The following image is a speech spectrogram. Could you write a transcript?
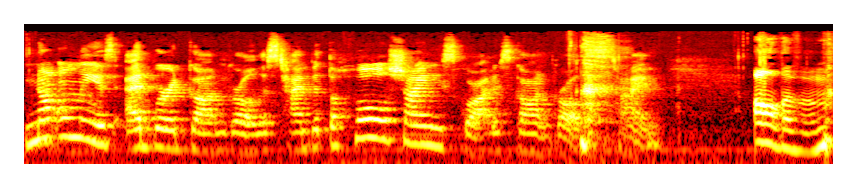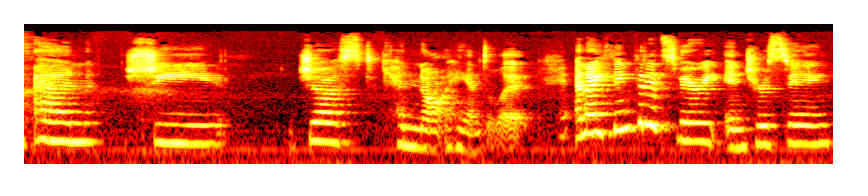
not only is Edward gone girl this time, but the whole shiny squad is gone girl this time. All of them. and she just cannot handle it. And I think that it's very interesting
